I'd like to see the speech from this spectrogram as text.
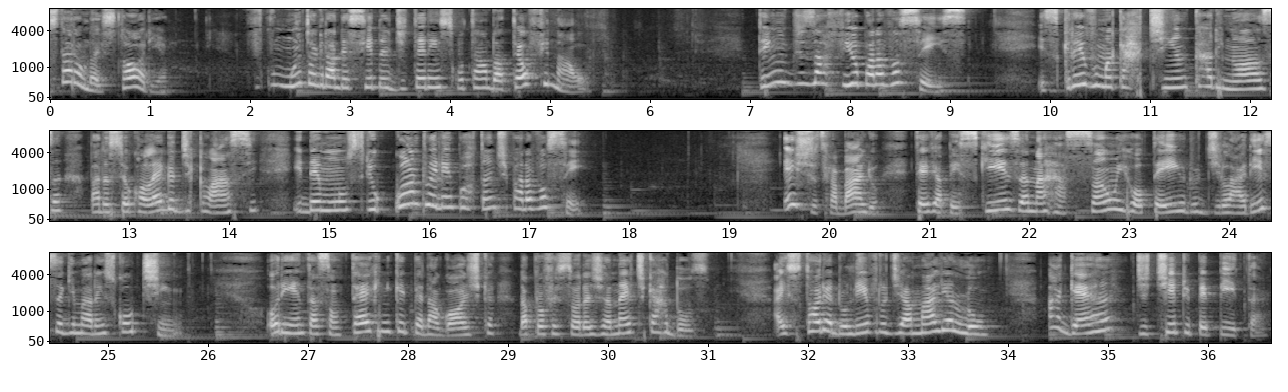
Gostaram da história? Fico muito agradecida de terem escutado até o final. Tenho um desafio para vocês. Escreva uma cartinha carinhosa para seu colega de classe e demonstre o quanto ele é importante para você. Este trabalho teve a pesquisa, narração e roteiro de Larissa Guimarães Coutinho orientação técnica e pedagógica da professora Janete Cardoso. A história do livro de Amália Lu, A Guerra de Tito e Pepita.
